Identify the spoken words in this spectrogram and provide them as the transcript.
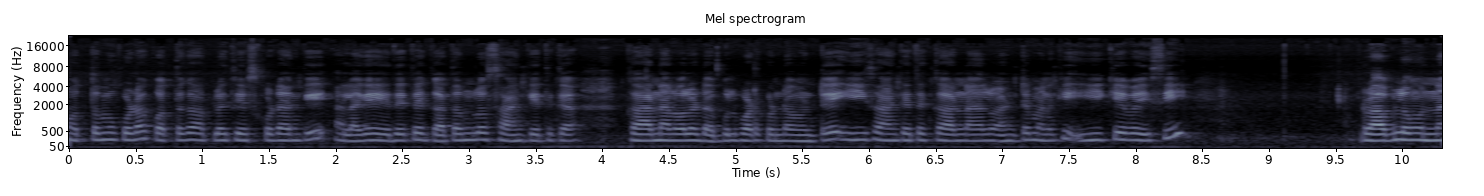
మొత్తము కూడా కొత్తగా అప్లై చేసుకోవడానికి అలాగే ఏదైతే గతంలో సాంకేతిక కారణాల వల్ల డబ్బులు పడకుండా ఉంటే ఈ సాంకేతిక కారణాలు అంటే మనకి ఈకేవైసీ ప్రాబ్లం ఉన్నా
